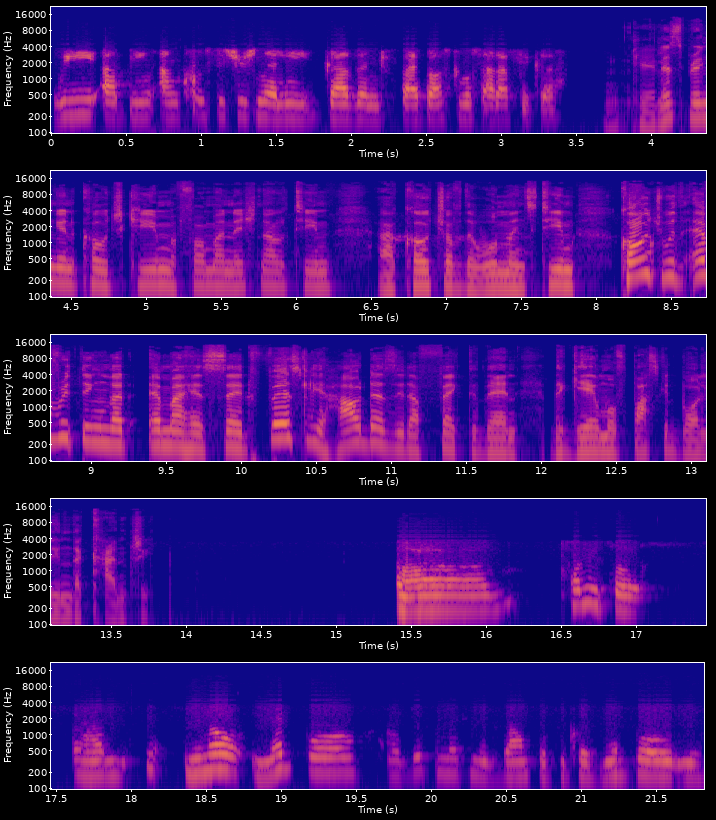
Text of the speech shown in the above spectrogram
we are being unconstitutionally governed by Basketball South Africa. Okay, let's bring in Coach Kim, former national team uh, coach of the women's team. Coach, with everything that Emma has said, firstly, how does it affect then the game of basketball in the country? Um, tell so. Um, you know, netball. I'll just make an example because netball is,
